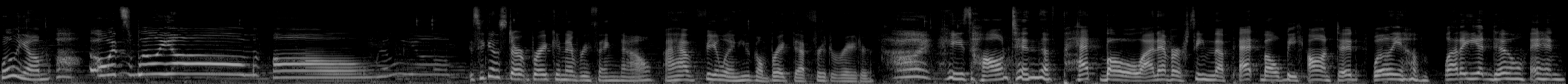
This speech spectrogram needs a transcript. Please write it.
William? Oh, it's William! Oh, William. Is he gonna start breaking everything now? I have a feeling he's gonna break that refrigerator. he's haunting the pet bowl. I never seen the pet bowl be haunted. William, what are you doing?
